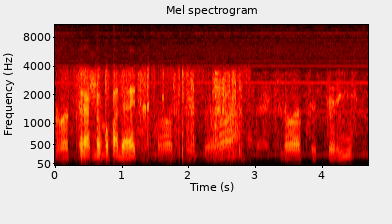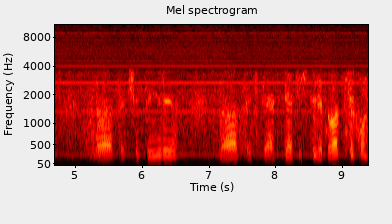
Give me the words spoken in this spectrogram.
21, Хорошо попадает. 22, 23, 24, 25. 5 и 4, 20 секунд.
